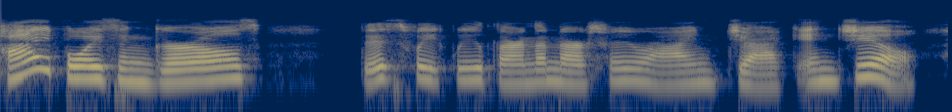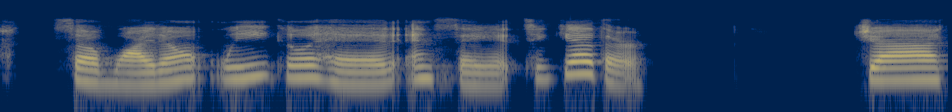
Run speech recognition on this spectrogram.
Hi, boys and girls. This week we learned the nursery rhyme Jack and Jill. So why don't we go ahead and say it together? Jack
